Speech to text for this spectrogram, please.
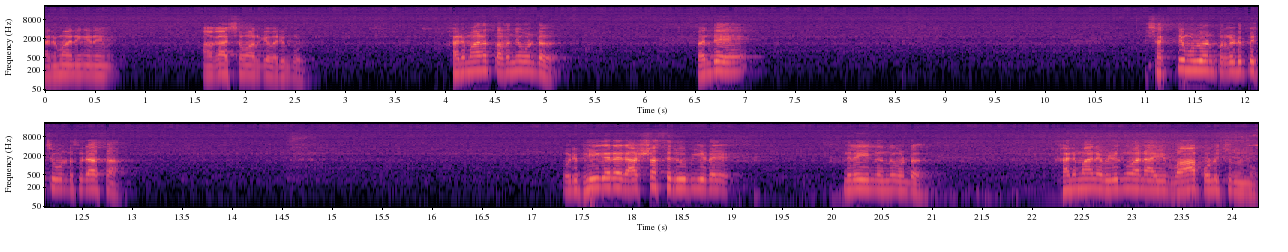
ഹനുമാൻ ഇങ്ങനെ ആകാശമാർഗെ വരുമ്പോൾ. ഹനുമാനെ തടഞ്ഞുകൊണ്ട് തന്റെ ശക്തി മുഴുവൻ പ്രകടിപ്പിച്ചുകൊണ്ട് സുരാസ ഒരു ഭീകര രാക്ഷസ രൂപിയുടെ നിലയിൽ നിന്നുകൊണ്ട് ഹനുമാനെ വിഴുങ്ങുവാനായി വാ പൊളിച്ചു നിന്നു.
